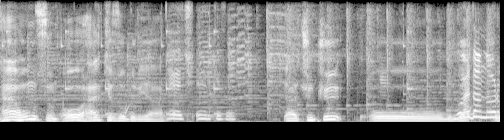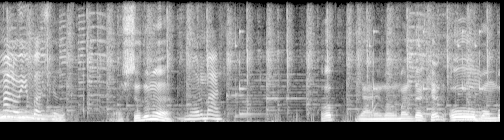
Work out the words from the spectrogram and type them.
ha o musun? Oo herkes odur ya. Evet herkes o. Ya çünkü o burada Bu arada normal oyun başladı. Başladı mı? Normal. Hop yani normal derken o bomba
